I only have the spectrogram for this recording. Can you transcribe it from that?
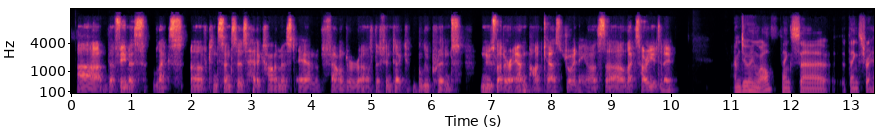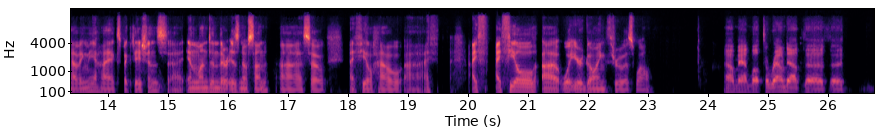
uh, the famous Lex of ConsenSys, head economist and founder of the FinTech Blueprint newsletter and podcast, joining us. Uh, Lex, how are you today? I'm doing well. Thanks. Uh, thanks for having me. High expectations. Uh, in London, there is no sun, uh, so I feel how uh, I, I, I feel uh, what you're going through as well. Oh man! Well, to round out the the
